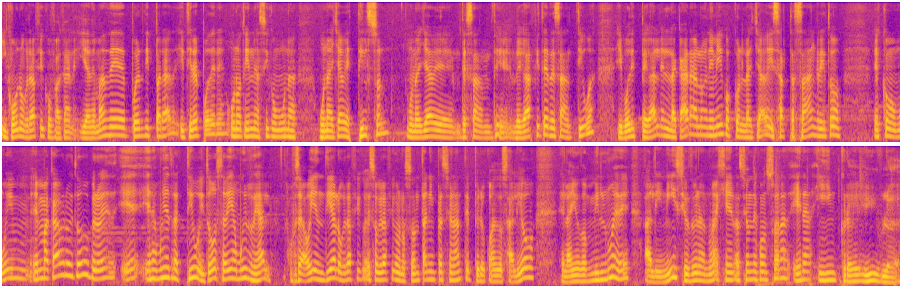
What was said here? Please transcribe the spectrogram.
y con unos gráficos bacanes. Y además de poder disparar y tirar poderes, uno tiene así como una, una llave Stilson, una llave de esa de, de de esas antiguas, y podéis pegarle en la cara a los enemigos con las llaves y salta sangre y todo. Es como muy es macabro y todo, pero era muy atractivo y todo se veía muy real. o sea, hoy en día los gráficos, esos gráficos no son tan impresionantes, pero cuando salió el año 2009, al inicio de una nueva generación de consolas, era increíble.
